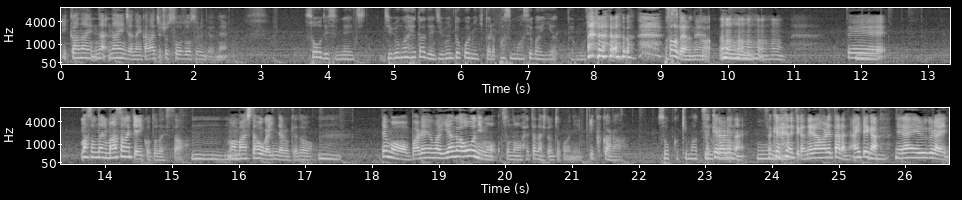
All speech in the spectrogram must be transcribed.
いかないなないんじゃないかなってちょっと想像するんだよね。そうですね。じ自分が下手で自分のところに来たらパス回せばいいやって思っちゃう そうだよね。バうんうんスケなん。かうんまあそんなに回さなきゃいいことだしさ、うんうんうん。まあ回した方がいいんだろうけど。うん。でもバレーは嫌がおうにもその下手な人のところに行くから。そっか決まってる避けられない。うん。避けられないっていうか狙われたらね。相手がうん狙えるぐらい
